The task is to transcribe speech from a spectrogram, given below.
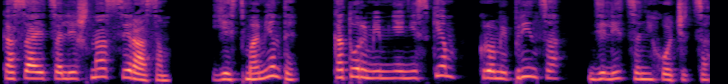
касается лишь нас с Ирасом. Есть моменты, которыми мне ни с кем, кроме принца, делиться не хочется,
